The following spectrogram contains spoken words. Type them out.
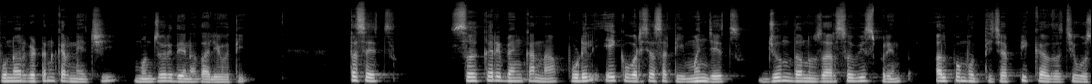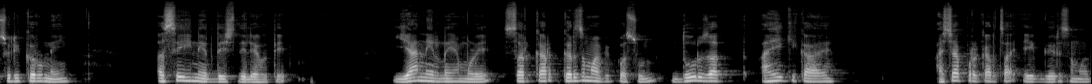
पुनर्गठन करण्याची मंजुरी देण्यात आली होती. तसेच सहकारी बँकांना पुढील एक वर्षासाठी म्हणजेच जून दोन हजार सव्वीसपर्यंत अल्पमुदतीच्या पीक कर्जाची वसुली करू नये असेही निर्देश दिले होते. या निर्णयामुळे सरकार कर्जमाफीपासून दूर जात आहे की काय? अशा प्रकारचा एक गैरसमज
